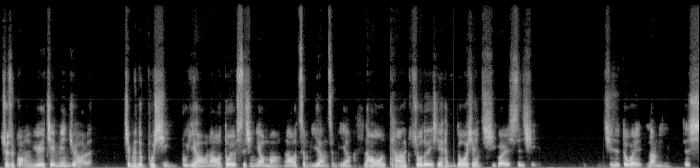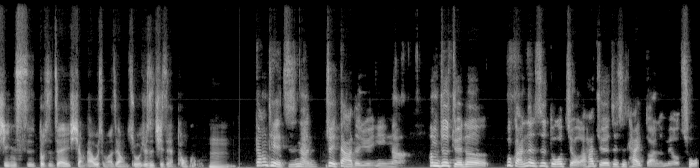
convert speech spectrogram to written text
就是光约见面就好了，见面都不行，不要，然后都有事情要忙，然后怎么样怎么样，然后他做的一些很多一些很奇怪的事情，其实都会让你的心思都是在想他为什么要这样做，就是其实很痛苦。嗯，钢铁直男最大的原因啊，他们就觉得不管认识多久了，他觉得这次太短了，没有错。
